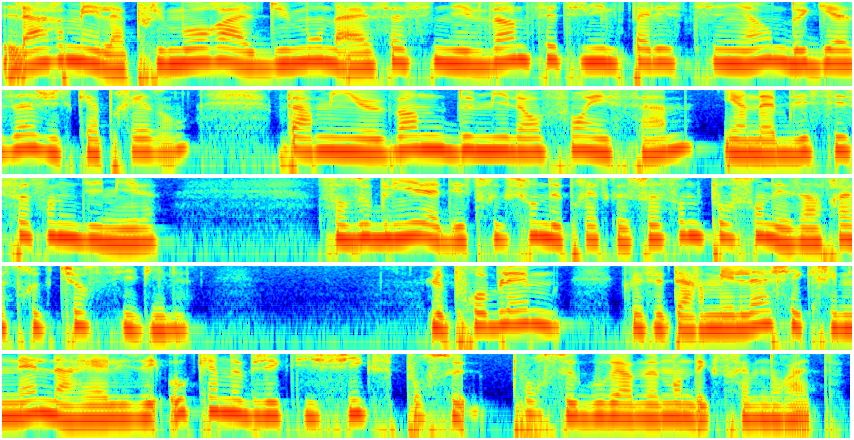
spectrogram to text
L'armée la plus morale du monde a assassiné 27 000 Palestiniens de Gaza jusqu'à présent, parmi eux 22 000 enfants et femmes, et en a blessé 70 000. Sans oublier la destruction de presque 60% des infrastructures civiles. Le problème que cette armée lâche et criminelle n'a réalisé aucun objectif fixe pour ce, gouvernement d'extrême droite.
